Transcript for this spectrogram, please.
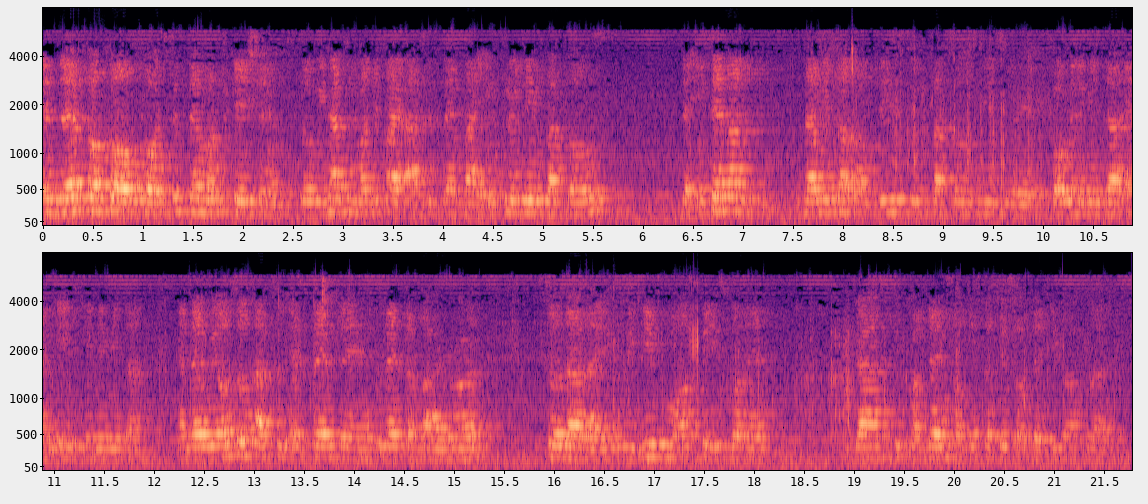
it therefore called for system modification. So we have to modify our system by including buckles. The internal diameter of these two buckles used were 4 millimeter and 8 millimeter. And then we also have to extend the length of our rod so that like, we give more space for the gas to condense on the surface of the Eva flask.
